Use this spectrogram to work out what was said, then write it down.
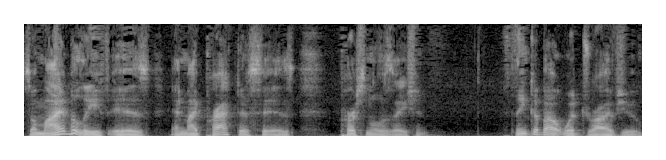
So my belief is, and my practice is, personalization. Think about what drives you.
